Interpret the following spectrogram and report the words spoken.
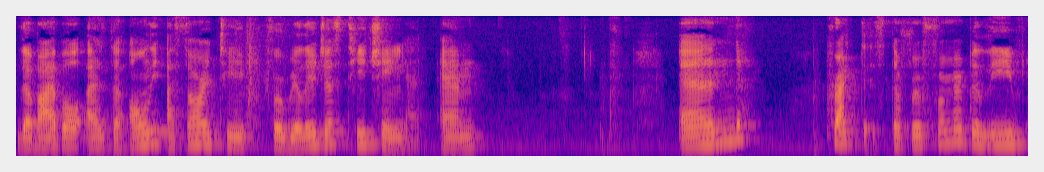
the Bible as the only authority for religious teaching and and practice. The reformer believed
